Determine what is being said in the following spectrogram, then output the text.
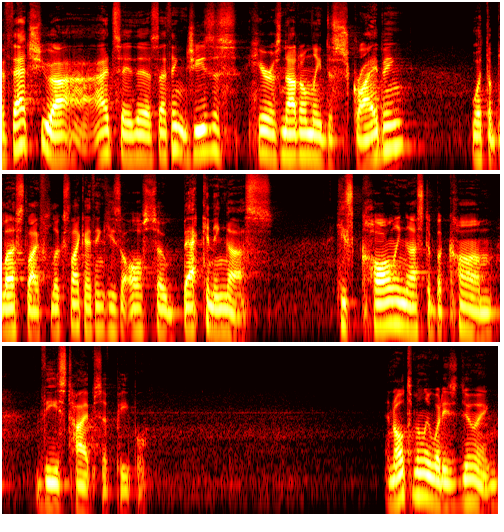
If that's you, I, would say this. I think Jesus here is not only describing what the blessed life looks like, I think he's also beckoning us. He's calling us to become these types of people. And ultimately, what he's doing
